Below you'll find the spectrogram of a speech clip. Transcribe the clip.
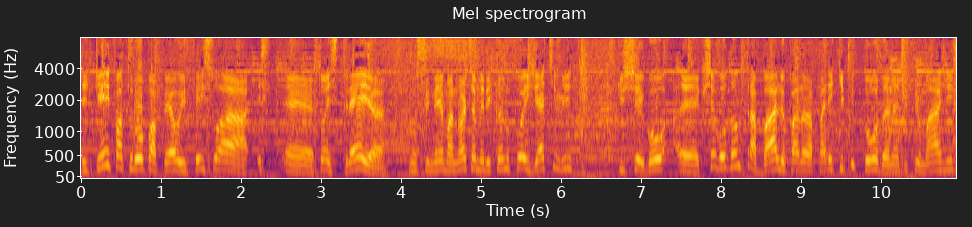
E quem faturou o papel e fez sua, é, sua estreia no cinema norte-americano foi Jet Li, que chegou, é, que chegou dando trabalho para, para a equipe toda né, de filmagens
